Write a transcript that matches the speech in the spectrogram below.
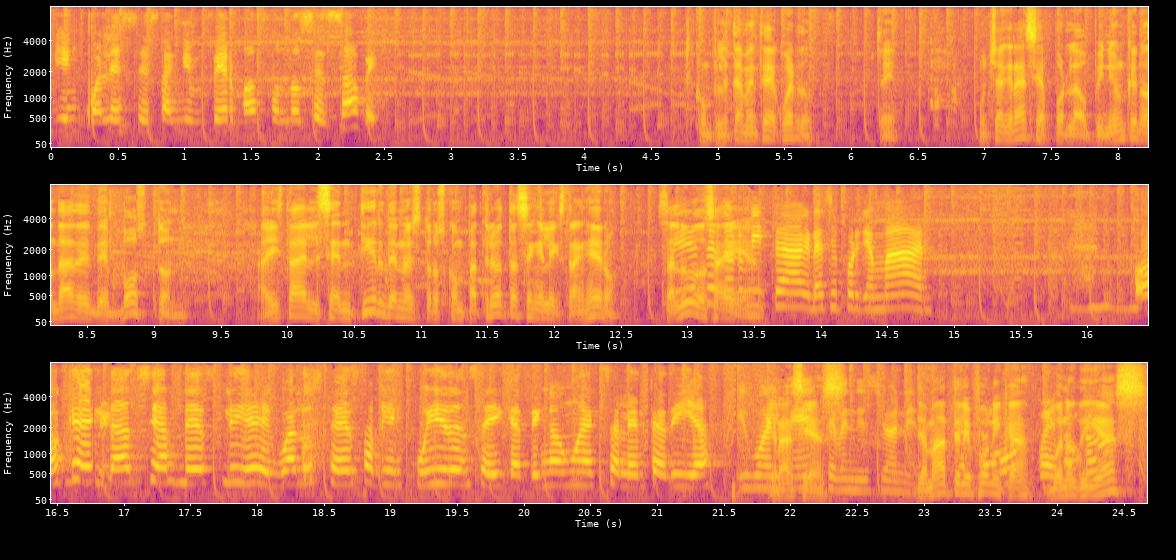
bien, cuáles están enfermas o no se sabe. Completamente de acuerdo. Sí. Muchas gracias por la opinión que nos da desde Boston. Ahí está el sentir de nuestros compatriotas en el extranjero. Saludos a ella. Gracias por llamar. Ok, gracias Leslie. Igual ustedes también cuídense y que tengan un excelente día. Igualmente, gracias. bendiciones. Llamada telefónica. Buenos días.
